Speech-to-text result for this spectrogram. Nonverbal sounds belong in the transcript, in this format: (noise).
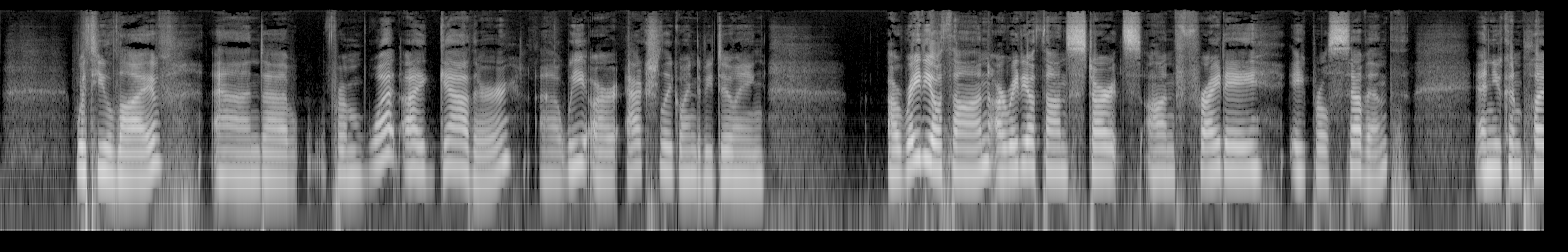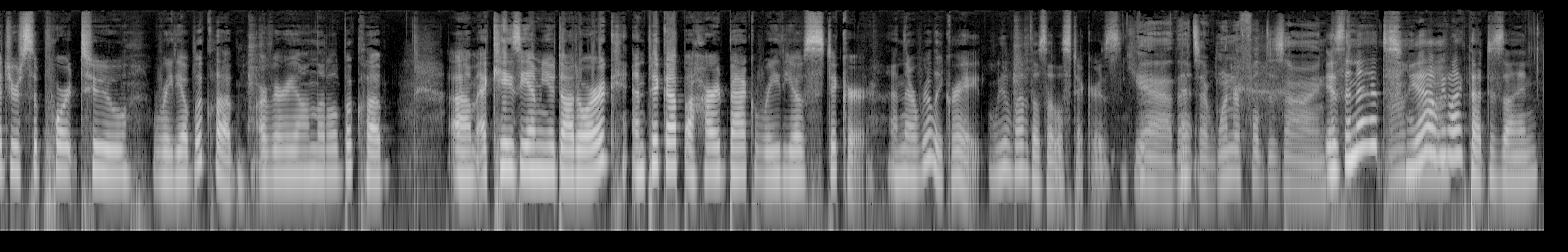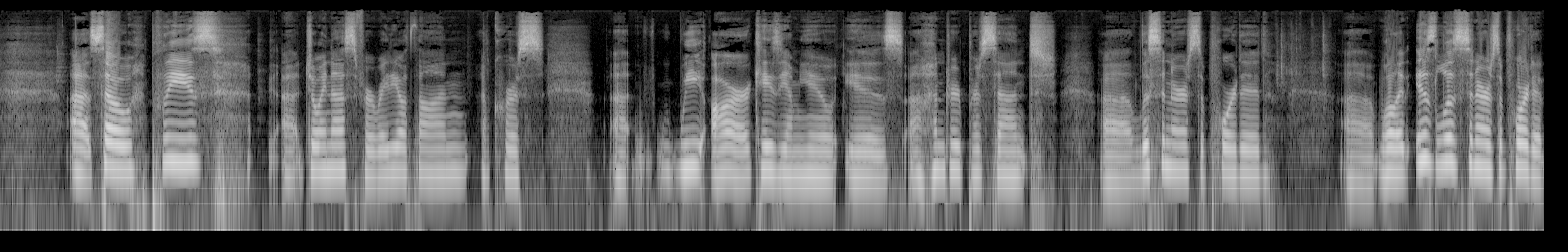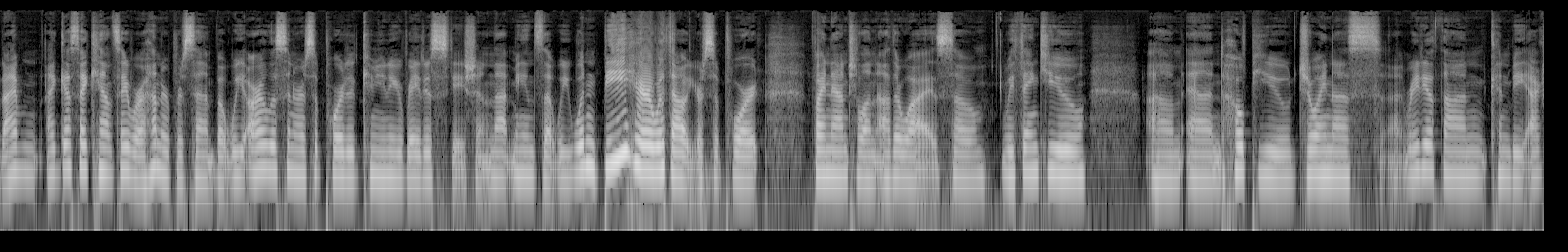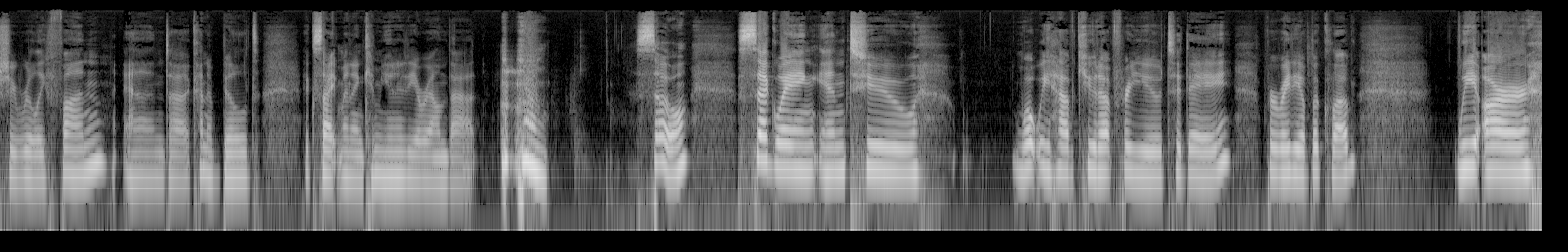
with you live. And uh, from what I gather, uh, we are actually going to be doing a radiothon. Our radiothon starts on Friday, April 7th and you can pledge your support to Radio Book Club, our very own little book club, um, at kzmu.org and pick up a hardback radio sticker. And they're really great. We love those little stickers. Yeah, that's a wonderful design. Isn't it? Mm-hmm. Yeah, we mm-hmm. like that design. Uh, so please uh, join us for Radiothon. Of course, uh, we are, KZMU is 100% uh, listener supported uh, well, it is listener supported. I'm, I guess I can't say we're 100%, but we are listener supported community radio station. That means that we wouldn't be here without your support, financial and otherwise. So we thank you um, and hope you join us. Uh, Radiothon can be actually really fun and uh, kind of build excitement and community around that. (clears throat) so, segueing into what we have queued up for you today for Radio Book Club. We are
